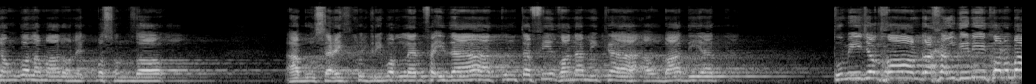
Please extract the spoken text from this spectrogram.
জঙ্গল আমার অনেক পছন্দ। আবু সাইদ কুদ্রি বললেন, ফাইদা কুনতা ফি গনামিকা আও বাদিয়াত তুমি যখন রাখালগিরি করবা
